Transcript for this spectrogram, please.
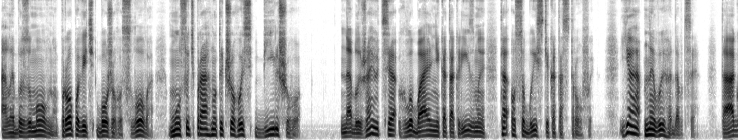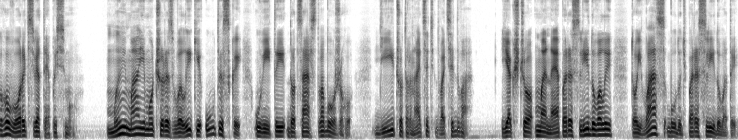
Але безумовно, проповідь Божого Слова мусить прагнути чогось більшого. Наближаються глобальні катаклізми та особисті катастрофи. Я не вигадав це. Так говорить святе письмо. Ми маємо через великі утиски увійти до Царства Божого. Дії 14.22. Якщо мене переслідували, то й вас будуть переслідувати.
